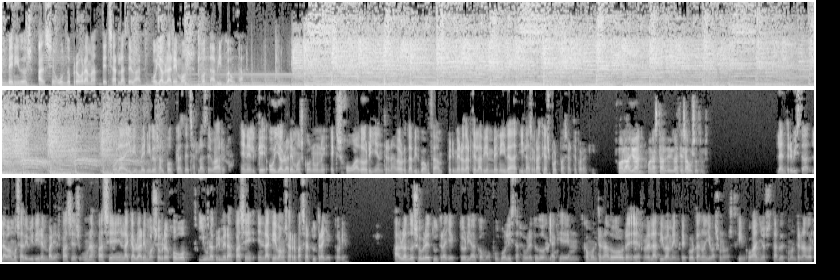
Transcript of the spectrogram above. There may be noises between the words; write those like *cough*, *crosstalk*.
Bienvenidos al segundo programa de Charlas de Bar. Hoy hablaremos con David Bauza. Podcast de Charlas de Bar, en el que hoy hablaremos con un exjugador y entrenador, David Bauza. Primero darte la bienvenida y las gracias por pasarte por aquí. Hola, Joan. Buenas tardes. Gracias a vosotros. La entrevista la vamos a dividir en varias fases, una fase en la que hablaremos sobre el juego y una primera fase en la que vamos a repasar tu trayectoria. Hablando sobre tu trayectoria como futbolista sobre todo, ya que como entrenador es relativamente corta, ¿no? Llevas unos cinco años tal vez como entrenador.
